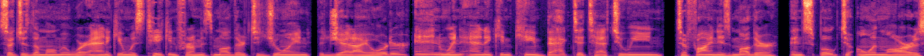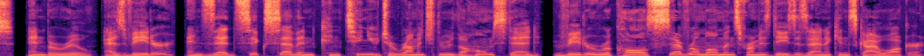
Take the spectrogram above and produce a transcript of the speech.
such as the moment where Anakin was taken from his mother to join the Jedi Order, and when Anakin came back to Tatooine to find his mother and spoke to Owen Lars and Beru. As Vader and Z67 continue to rummage through the homestead, Vader recalls several moments from his days as Anakin Skywalker.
